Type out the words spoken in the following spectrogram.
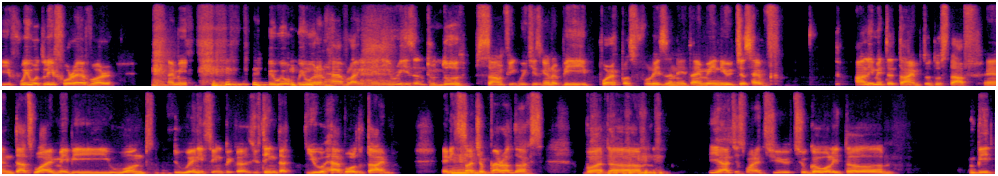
if we would live forever I mean, we, we wouldn't have like any reason to do something which is going to be purposeful, isn't it? I mean, you just have unlimited time to do stuff. And that's why maybe you won't do anything because you think that you have all the time. And it's mm. such a mm. paradox. But um, yeah, I just wanted to, to go a little bit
